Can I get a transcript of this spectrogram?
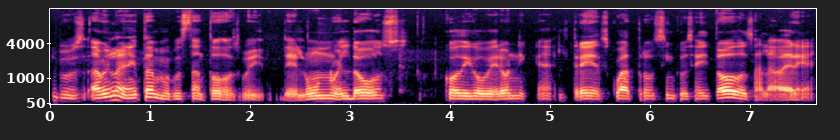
Pues a mí la neta me gustan todos, güey. Del 1, el 2, Código Verónica, el 3, 4, 5, 6, todos a la verga.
